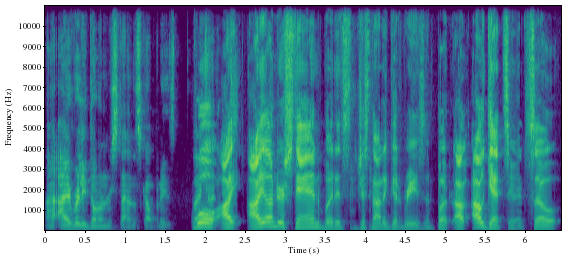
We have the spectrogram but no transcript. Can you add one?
I, I, really don't understand this company's. well, I I understand, but it's just not a good reason. But I'll, I'll get to it. So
